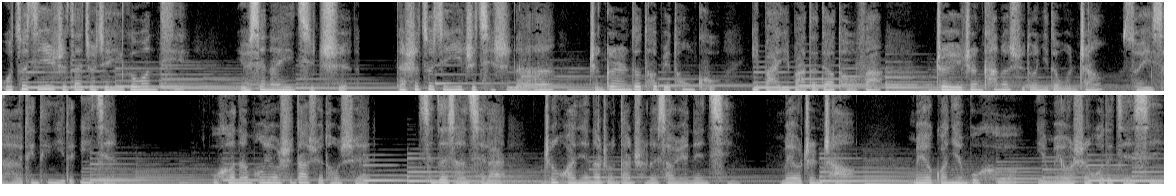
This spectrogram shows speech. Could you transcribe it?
我最近一直在纠结一个问题，有些难以启齿，但是最近一直寝食难安，整个人都特别痛苦，一把一把的掉头发。这一阵看了许多你的文章，所以想要听听你的意见。我和男朋友是大学同学，现在想起来，真怀念那种单纯的校园恋情，没有争吵。没有观念不合，也没有生活的艰辛，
